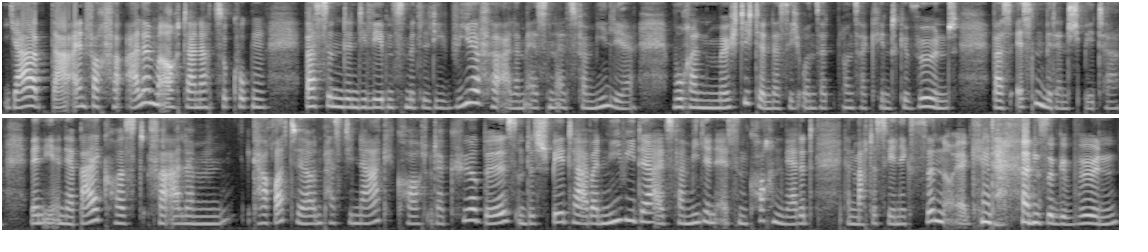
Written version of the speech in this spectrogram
ja, da einfach vor allem auch danach zu gucken, was sind denn die Lebensmittel, die wir vor allem essen als Familie? Woran möchte ich denn, dass sich unser, unser Kind gewöhnt? Was essen wir denn später? Wenn ihr in der Beikost vor allem Karotte und Pastinake kocht oder Kürbis und es später aber nie wieder als Familienessen kochen werdet, dann macht es wenig Sinn, euer Kind daran zu gewöhnen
